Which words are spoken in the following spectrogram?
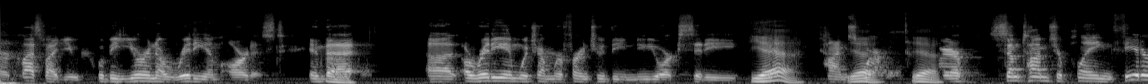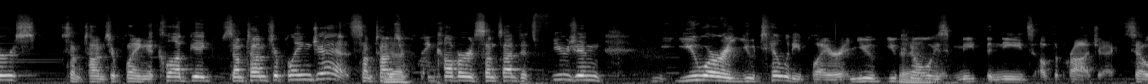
or classify you would be you're an iridium artist. In that, uh, iridium, which I'm referring to, the New York City yeah Times yeah Square, yeah where sometimes you're playing theaters, sometimes you're playing a club gig, sometimes you're playing jazz, sometimes Yeah. you're playing covers, sometimes it's fusion. You are a utility player, and you you can Yeah. always meet the needs of the project. So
